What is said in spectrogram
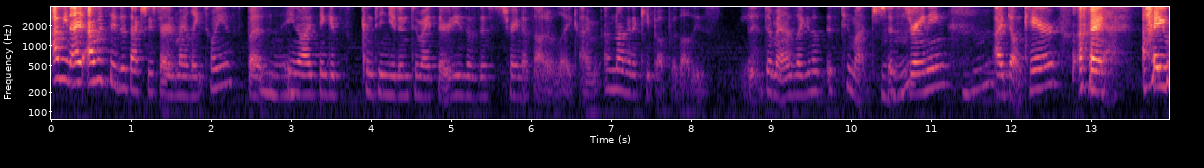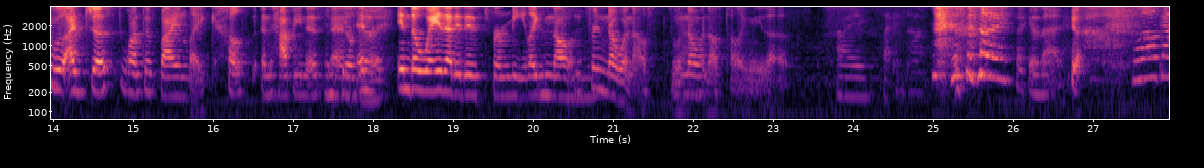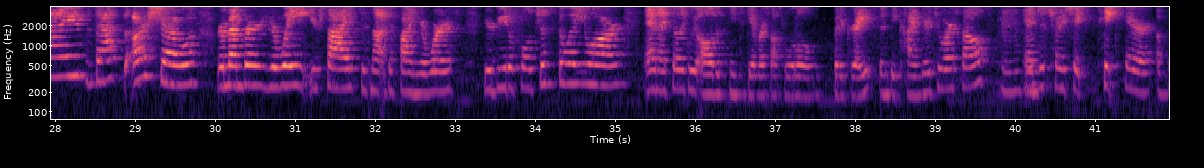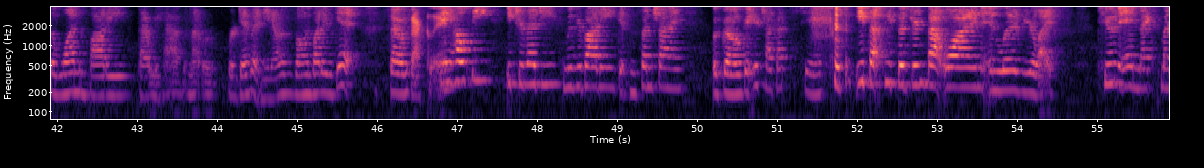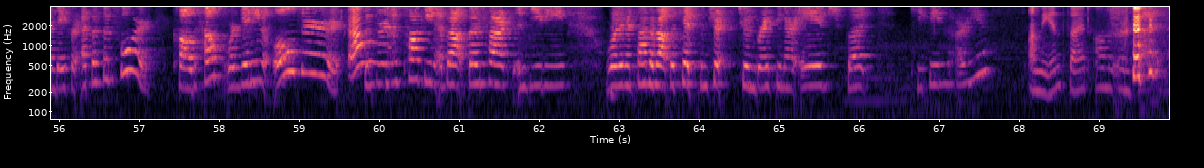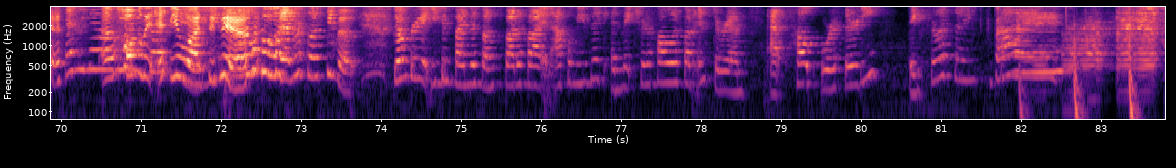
I mean I, I would say this actually started in my late twenties, but Mhm. you know, I think it's continued into my thirties of this train of thought of like I'm I'm not gonna keep up with all these d- demands. Like it's too much. It's Mhm. draining. Mhm. I don't care. I Yes. I will I just want to find like health and happiness And and, and in the way that it is for me. Like no Mhm. for no one else. So Yeah. no one else telling me that. I second that. I second that. Yeah. Well, guys, that's our show. Remember, your weight, your size does not define your worth. You're beautiful just the way you are. And I feel like we all just need to give ourselves a little bit of grace and be kinder to ourselves mm-hmm. and just try to take, take care of the one body that we have and that we're, we're given. You know, this is the only body we get. So Exactly. stay healthy, eat your veggies, move your body, get some sunshine, but go get your checkups too eat that pizza, drink that wine, and live your life. Tune in next Monday for episode four called Help We're Getting Older. Ah. Since we're just talking about Botox and beauty, we're going to talk about the tips and tricks to embracing our age, but keeping our youth On the inside. on the inside. and you know, uh, the hopefully, if you too, want to, do. Whatever floats your boat. Don't forget, you can find us on Spotify and Apple Music, and make sure to follow us on Instagram at Help We're 30. Thanks for listening. Bye.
